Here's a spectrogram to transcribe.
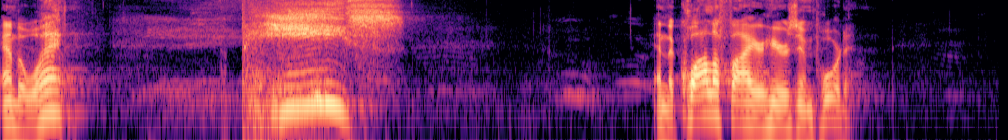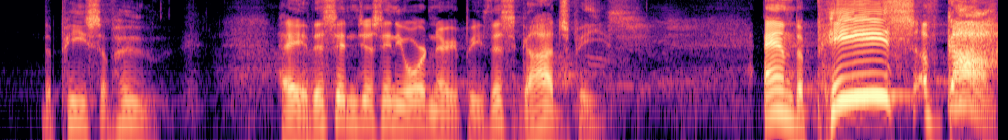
And the what? The peace. And the qualifier here is important. The peace of who? Hey, this isn't just any ordinary peace, this is God's peace. And the peace of God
